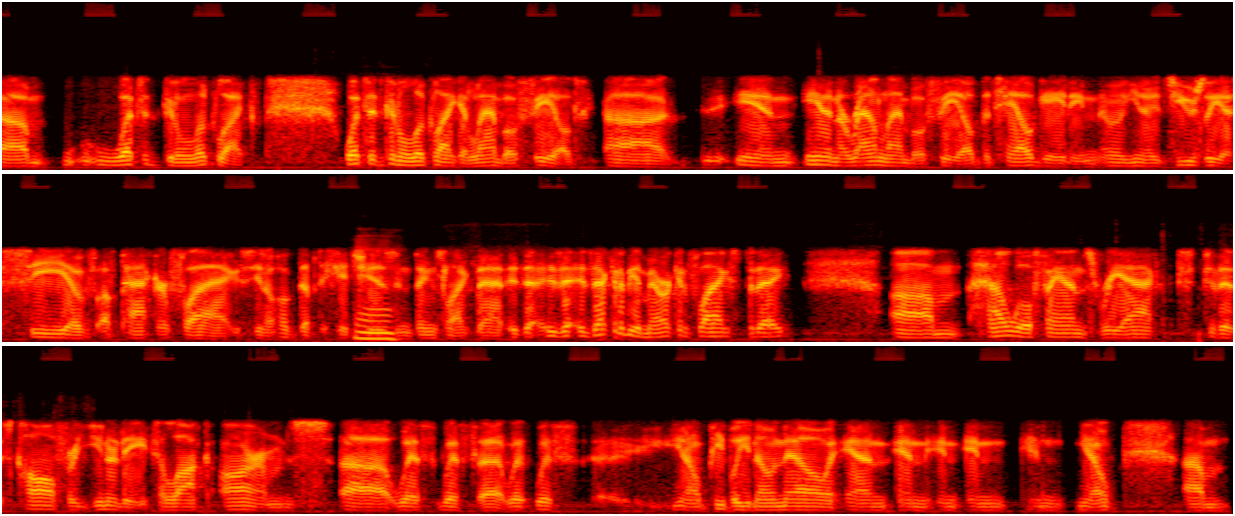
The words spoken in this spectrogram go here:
Um, what's it going to look like? What's it going to look like at Lambeau Field? Uh, in in and around Lambeau Field, the tailgating, uh, you know, it's usually a sea of, of Packer flags, you know, hooked up to hitches Yeah. and things like that. Is that, is that, is that going to be American flags today? Um, how will fans react to this call for unity to lock arms uh, with with uh, with, with uh, you know people you don't know and and and, and, and you know um,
